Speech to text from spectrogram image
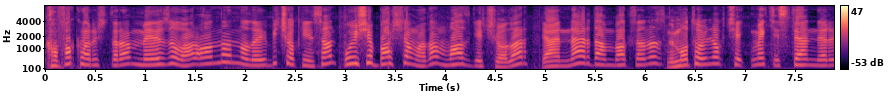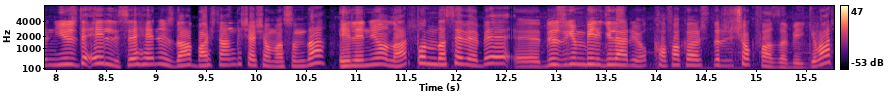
kafa karıştıran mevzu var. Ondan dolayı birçok insan bu işe başlamadan vazgeçiyorlar. Yani nereden baksanız motovlog çekmek isteyenlerin %50'si henüz daha başlangıç aşamasında eleniyorlar. Bunun da sebebi e, düzgün bilgiler yok. Kafa karıştırıcı çok fazla bilgi var.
